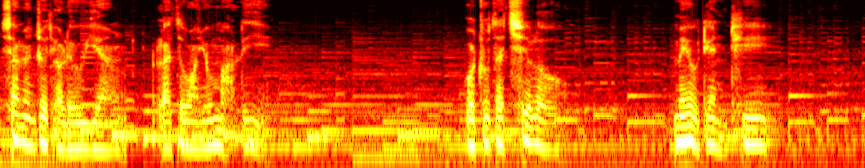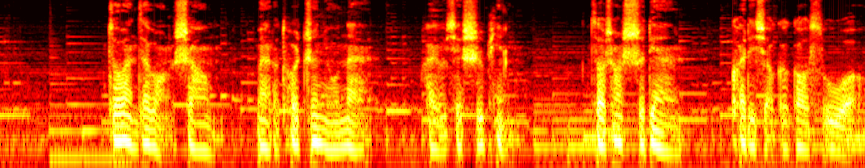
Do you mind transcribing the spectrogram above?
下面这条留言来自网友玛丽：“我住在七楼。”没有电梯。昨晚在网上买了脱脂牛奶，还有一些食品。早上十点，快递小哥告诉我，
